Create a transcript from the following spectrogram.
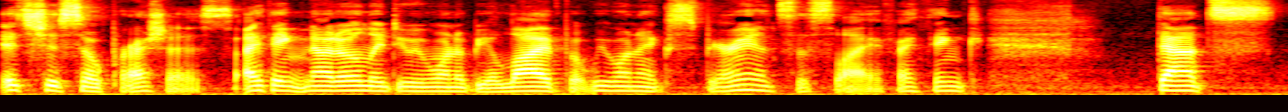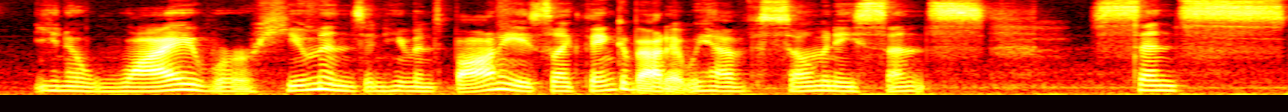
it's just so precious. I think not only do we want to be alive, but we want to experience this life. I think that's, you know, why we're humans in humans' bodies. Like, think about it. We have so many sense, sense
